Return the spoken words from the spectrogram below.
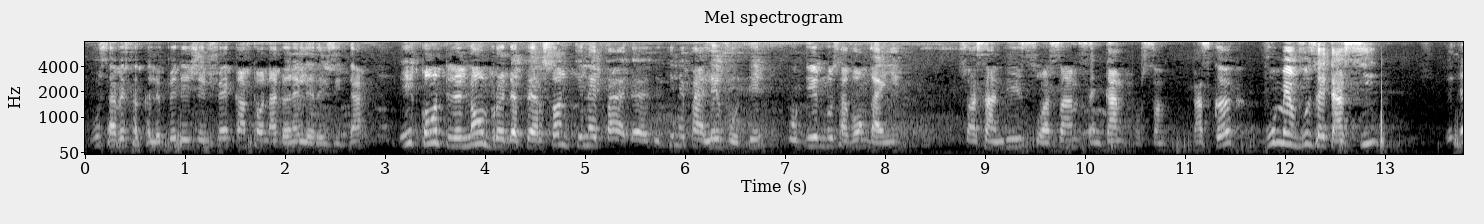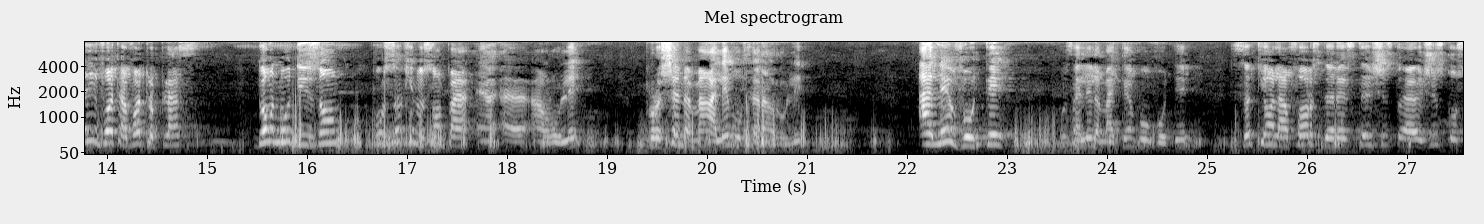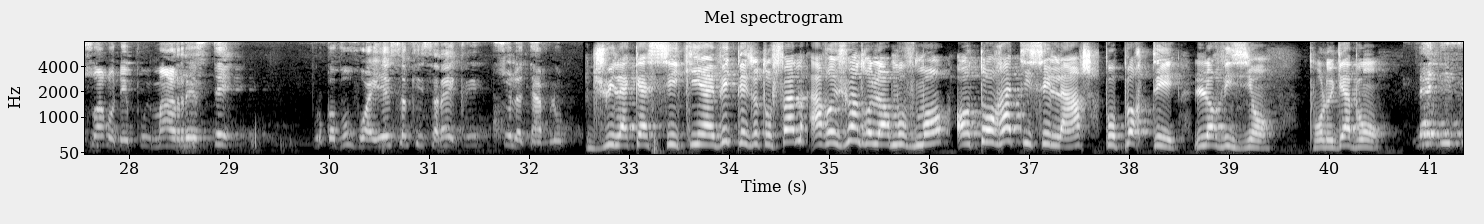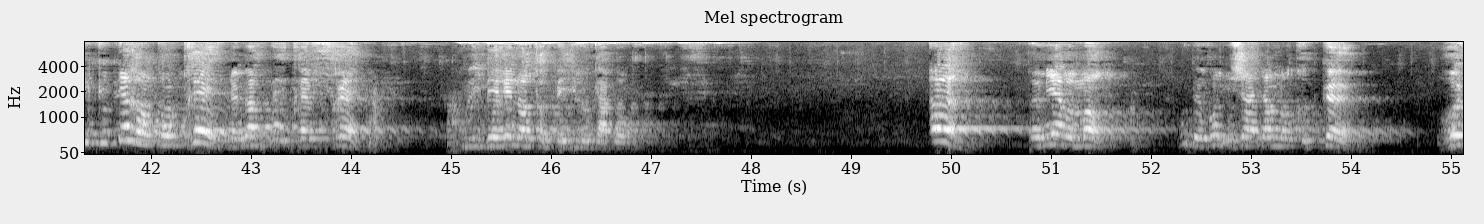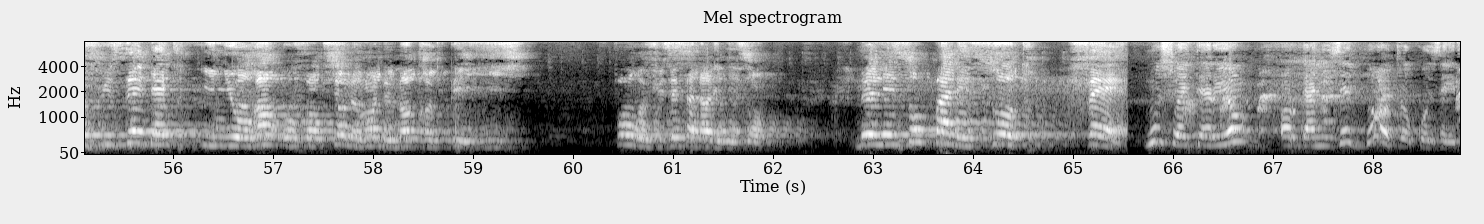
vous savez ce que le PDG fait quand on a donné les résultats. Il compte le nombre de personnes qui n'est pas, pas allé voter pour dire nous avons gagné. 70, 60, 50%. Parce que vous-même, vous êtes assis et ils votent à votre place. Donc nous disons, pour ceux qui ne sont pas euh, euh, enrôlés, prochainement, allez vous faire enrôler. Allez voter. Vous allez le matin, vous votez. Ceux qui ont la force de rester jusqu'au soir au dépouillement, restez pour que vous voyez ce qui sera écrit sur le tableau. Juila Kassi qui invite les autres femmes à rejoindre leur mouvement entend ratisser large pour porter leur vision pour le Gabon. Les difficultés rencontrées ne doivent pas être un frein pour libérer notre pays, le Gabon. Un, premièrement, nous devons déjà dans notre cœur refuser d'être ignorants au fonctionnement de notre pays. Refuser ça dans les maisons. Ne laissons pas les autres faire. Nous souhaiterions organiser d'autres causeries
